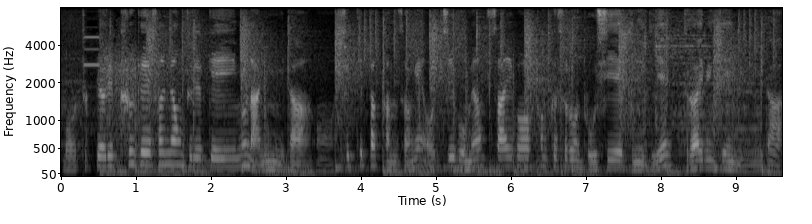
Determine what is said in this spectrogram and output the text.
뭐 특별히 크게 설명드릴 게임은 아닙니다. 어, city pop 감성에 어찌 보면 cyberpunk스러운 도시의 분위기의 driving 게임입니다.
